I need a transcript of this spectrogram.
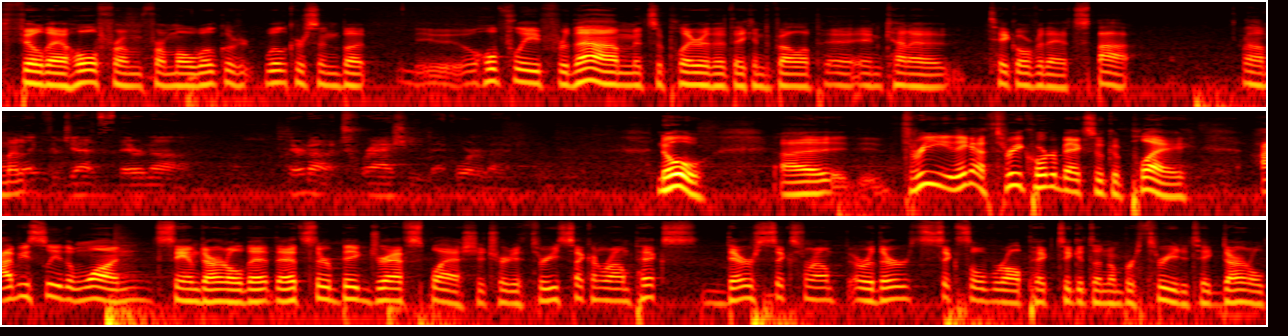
fill that hole from from Mo Wilker, Wilkerson. But uh, hopefully for them, it's a player that they can develop and kind of take over that spot. Um, like the Jets, they're not they're not a trash heap at quarterback. No, uh, three. They got three quarterbacks who could play. Obviously, the one Sam Darnold. That that's their big draft splash. They traded three second round picks. Their sixth round or their sixth overall pick to get the number three to take Darnold.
